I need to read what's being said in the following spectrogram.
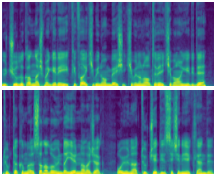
3 yıllık anlaşma gereği FIFA 2015, 2016 ve 2017'de Türk takımları sanal oyunda yerini alacak. Oyuna Türkçe dil seçeneği eklendi.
